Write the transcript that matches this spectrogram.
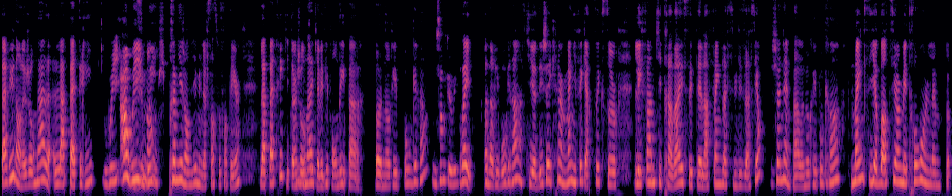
paru dans le journal La Patrie, Oui, ah oui, oui. dimanche 1er janvier 1961, La Patrie, qui est un journal qui avait été fondé par Honoré Beaugrand, Il me semble que oui. Oui, Honoré Beaugrand, qui a déjà écrit un magnifique article sur les femmes qui travaillent, c'était la fin de la civilisation. Je n'aime pas Honoré Beaugrand. Même s'il a bâti un métro, on l'aime pas.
